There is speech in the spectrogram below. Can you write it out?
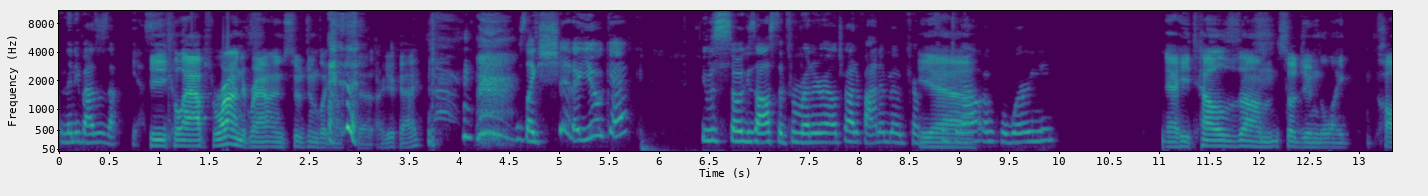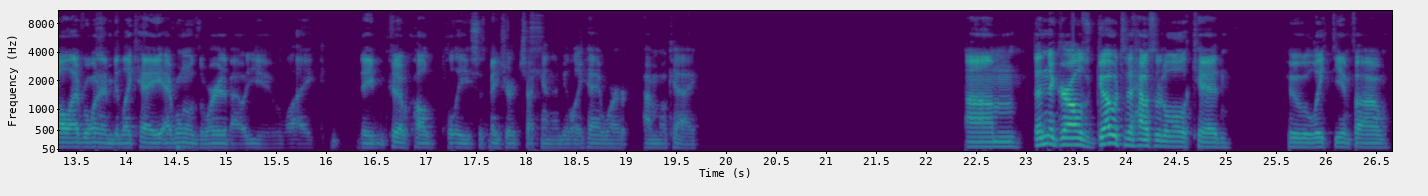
And then he passes out. Yes. He collapsed right on the ground, and Sojun's like, "Oh shit, are you okay?" He was like, shit, are you okay? He was so exhausted from running around trying to find him and from freaking Yeah. out over worrying. yeah, he tells um Sojun to like call everyone and be like, "Hey, everyone was worried about you. Like, they could have called police. Just make sure to check in and be like, hey, we're I'm okay." Um, then the girls go to the house of the little kid who leaked the info,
